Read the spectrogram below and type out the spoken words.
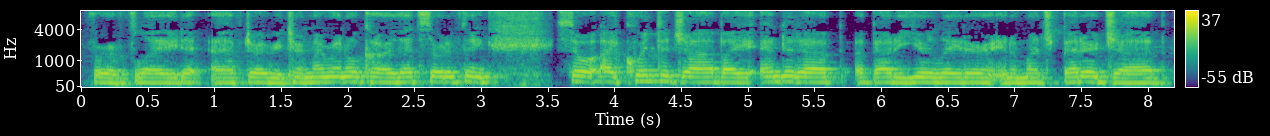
for a flight after I returned my rental car, that sort of thing. So I quit the job. I ended up about a year later in a much better job,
